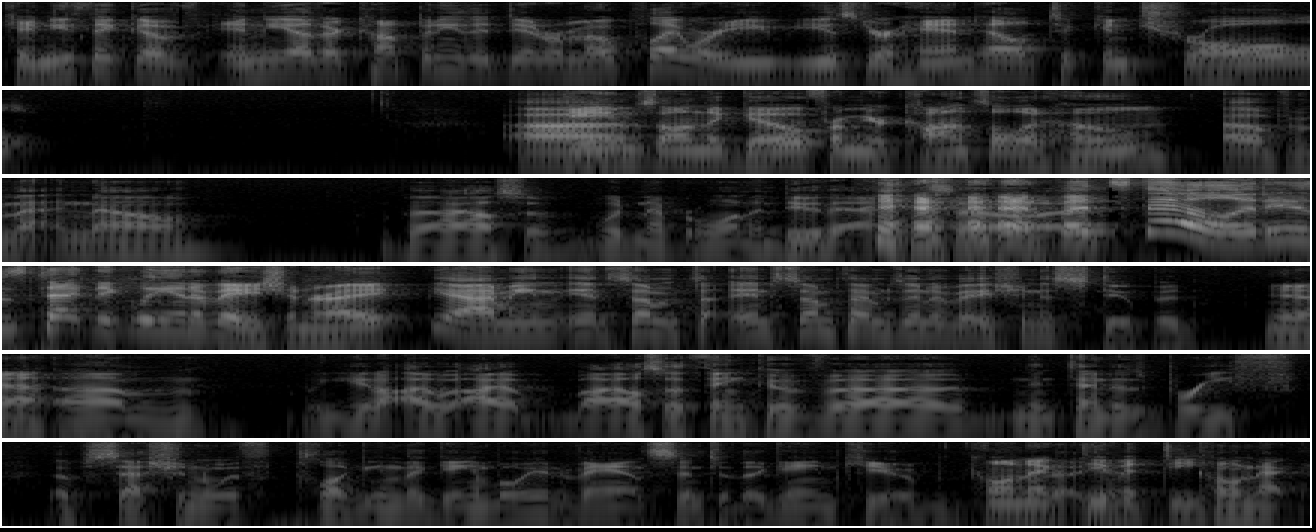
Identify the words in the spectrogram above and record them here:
Can you think of any other company that did remote play where you used your handheld to control Uh, games on the go from your console at home? Oh, from that, no. But I also would never want to do that. So, uh, but still, it is technically innovation, right? yeah, I mean, in some, and sometimes innovation is stupid. Yeah. Um, you know, I, I, I also think of uh, Nintendo's brief obsession with plugging the Game Boy Advance into the GameCube. Connectivity. Connect,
